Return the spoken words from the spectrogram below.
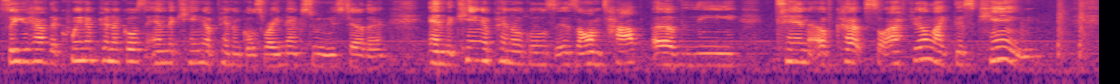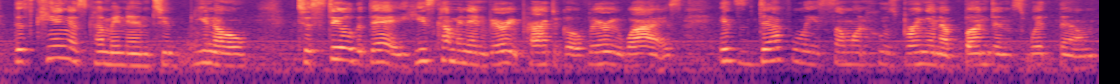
So you have the Queen of Pentacles and the King of Pentacles right next to each other. And the King of Pentacles is on top of the Ten of Cups. So I feel like this King, this King is coming in to, you know, to steal the day. He's coming in very practical, very wise. It's definitely someone who's bringing abundance with them.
